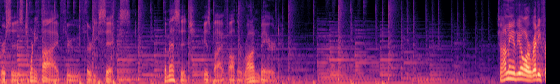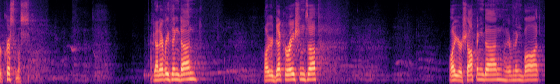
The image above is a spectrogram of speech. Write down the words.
verses 25 through 36. The message is by Father Ron Baird. So, how many of you are ready for Christmas? Got everything done? All your decorations up? All your shopping done? Everything bought?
